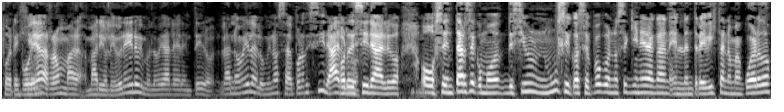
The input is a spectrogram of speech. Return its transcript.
Por Voy a agarrar un Mar- Mario Lebrero y me lo voy a leer entero. La novela luminosa, por decir algo. Por decir algo. O sentarse, como decía un músico hace poco, no sé quién era acá en la entrevista, no me acuerdo,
